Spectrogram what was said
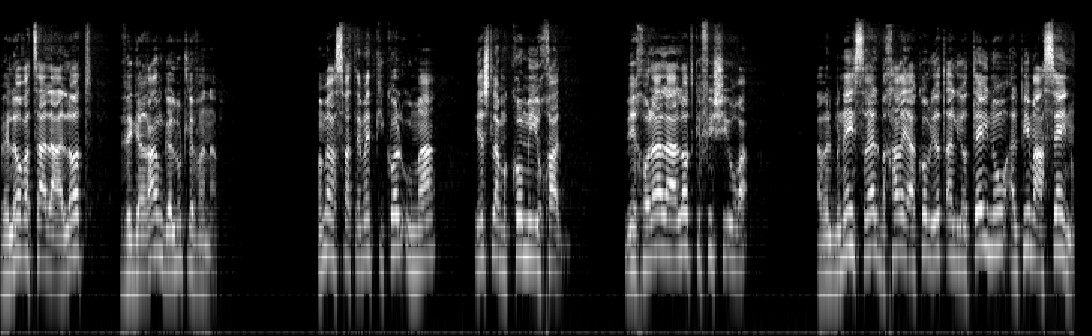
ולא רצה לעלות וגרם גלות לבניו. אומר השפת אמת כי כל אומה יש לה מקום מיוחד ויכולה לעלות כפי שיעורה. אבל בני ישראל בחר יעקב להיות עליותינו על פי מעשינו.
